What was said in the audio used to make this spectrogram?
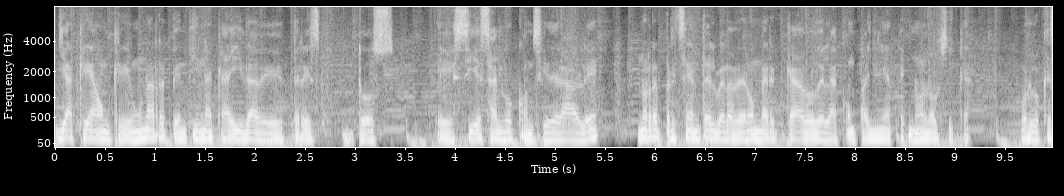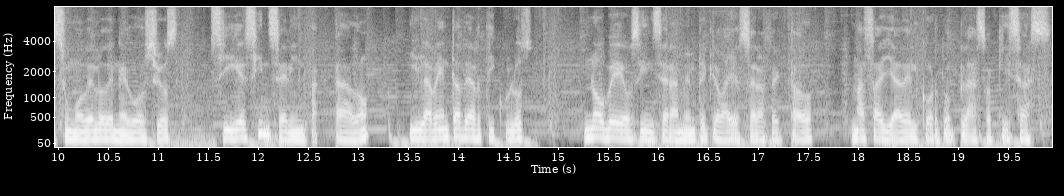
ya que aunque una repentina caída de tres puntos eh, sí es algo considerable, no representa el verdadero mercado de la compañía tecnológica, por lo que su modelo de negocios sigue sin ser impactado y la venta de artículos no veo sinceramente que vaya a ser afectado más allá del corto plazo quizás.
